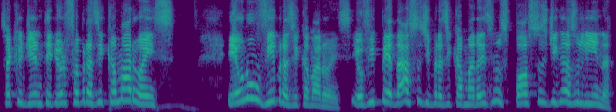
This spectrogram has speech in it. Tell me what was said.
Só que o dia anterior foi Brasil Camarões. Eu não vi Brasil Camarões. Eu vi pedaços de Brasil Camarões nos postos de gasolina.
